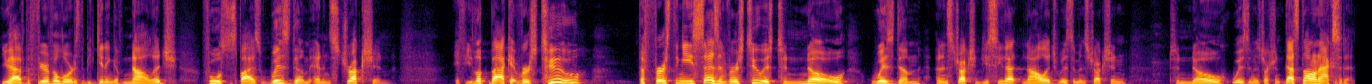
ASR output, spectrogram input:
you have the fear of the Lord is the beginning of knowledge. Fools despise wisdom and instruction. If you look back at verse 2, the first thing he says in verse 2 is to know wisdom and instruction. Do you see that? Knowledge, wisdom, instruction. To know wisdom, instruction. That's not an accident.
